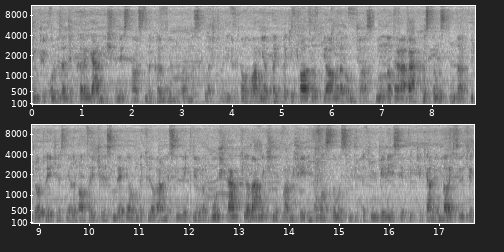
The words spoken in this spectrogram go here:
Çünkü onu biz ancak karın germe işlemi esnasında karın ön duvarını sıkılaştırabiliriz. Ama bu ameliyatta buradaki fazlalık yağları alacağız. Bununla beraber hastamızın da 3-4 ay içerisinde ya da 6 ay içerisinde yanında kilo vermesini bekliyorum. Bu işlem kilo vermek için yapılan bir şey değil ama hastamız vücuttaki inceliği hissettikçe kendini daha hissedecek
